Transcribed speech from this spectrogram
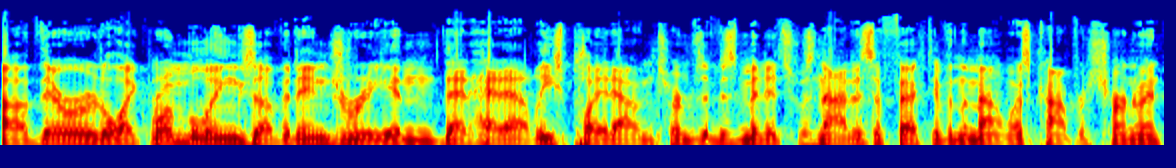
Uh, there were like rumblings of an injury, and that had at least played out in terms of his minutes. Was not as effective in the Mountain West Conference tournament.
